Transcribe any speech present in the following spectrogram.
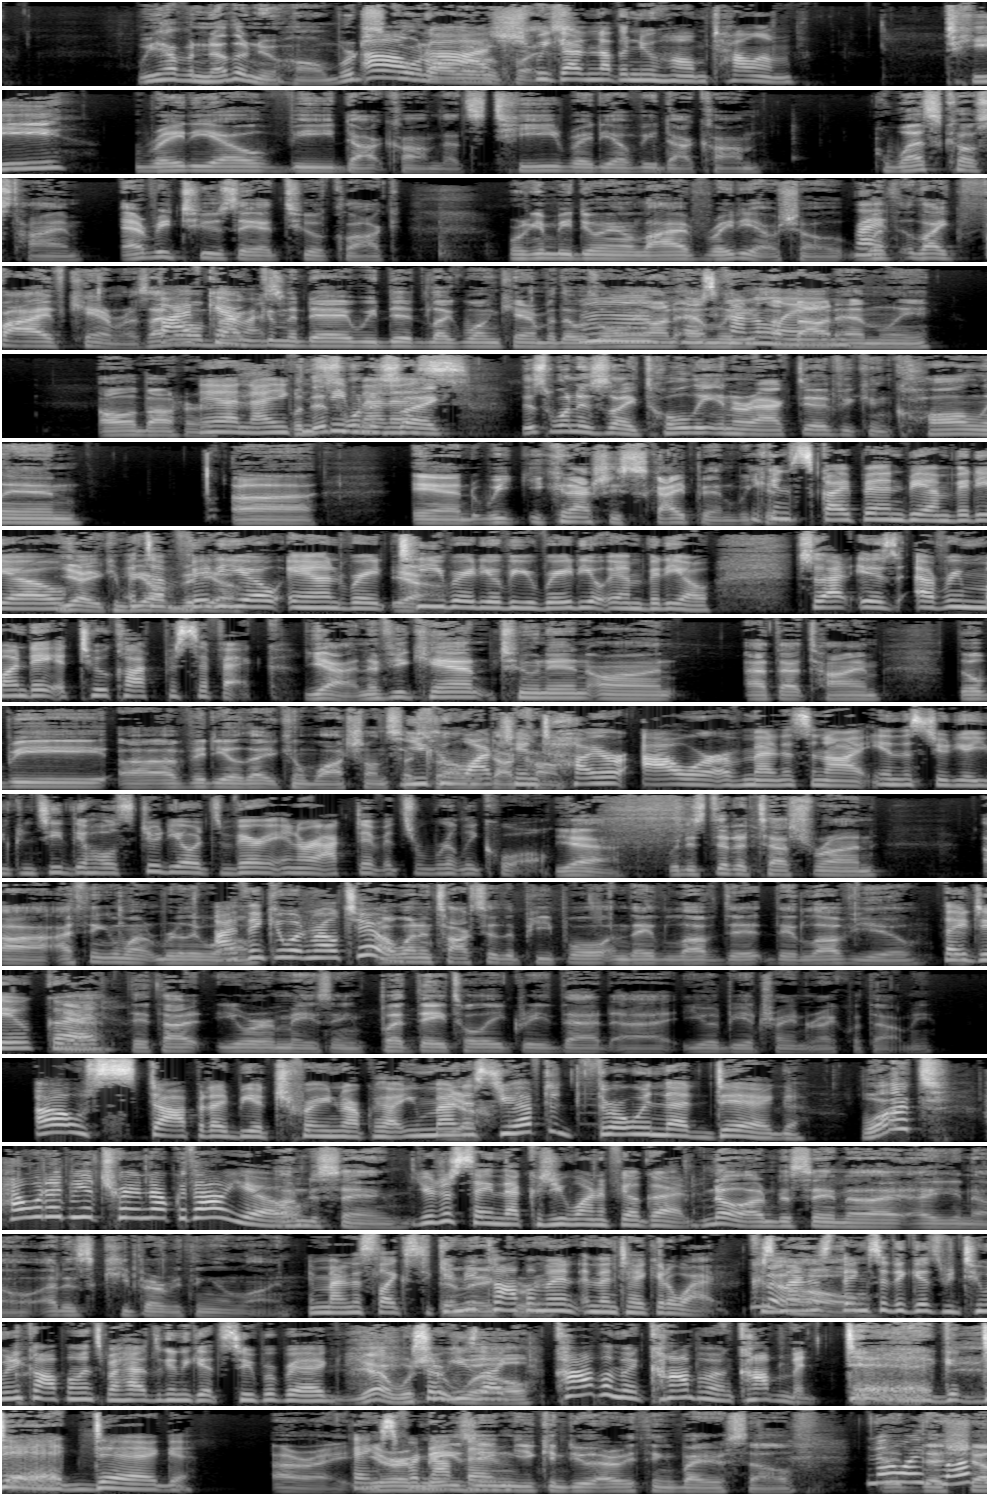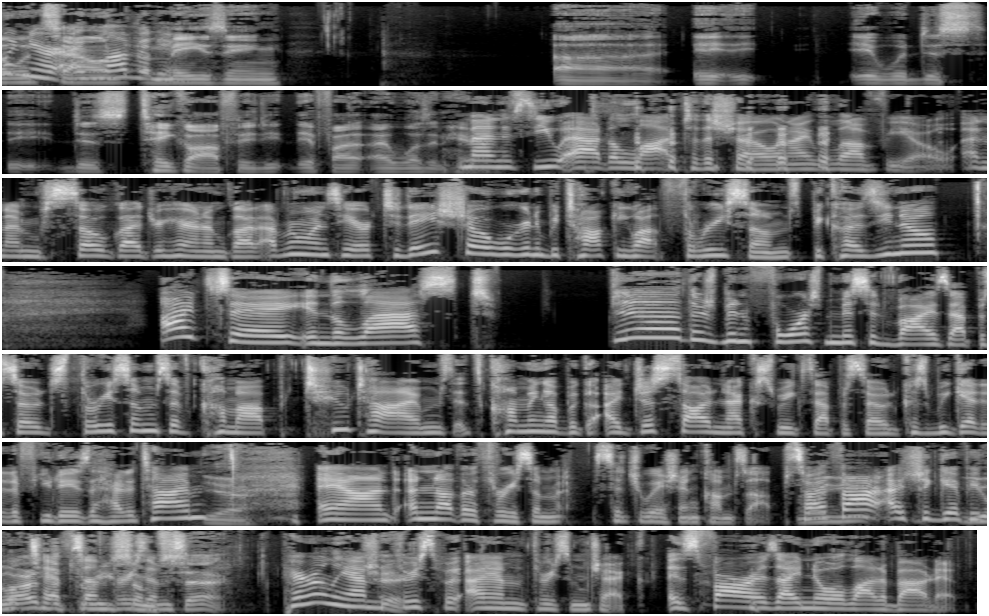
We have another new home. We're just Oh going all over the gosh, place. we got another new home. Tell them. tradiov.com. That's tradiov.com. West Coast time, every Tuesday at 2 o'clock. We're going to be doing a live radio show Right. with like five cameras. I Five know back in the day we did like one camera that was only on Emily, about. Emily, all about her. Yeah, now you but can this see one is like this one is like totally interactive. You can call in, uh, and we you can actually Skype in. We You can Skype in, be on video. Yeah, you can be it's on a video. and ra- Yeah. T Radio V radio and video. So that is every Monday at two o'clock Pacific. Yeah, and if you can't tune in on at that time, there'll be uh, a video that you can watch on you can watch the entire hour of Menace and I in the studio. You can see the whole studio. It's very interactive. It's really cool. Yeah, we just did a test run. Uh, I think it went really well. I think it went real too. I went and talked to the people, and they loved it. They love you. They do? Good. Yeah, they thought you were amazing, but they totally agreed that uh, you would be a train wreck without me. oh, stop it! I'd be a train wreck without you, Menace. Yeah. You have to throw in that dig. What? How would I be a train wreck without you? I'm just saying. You're just saying that because you want to feel good. No, I'm just saying that I, I, you know, I just keep everything in line. And Menace likes to give And me a compliment and then take it away. Because No. Menace thinks that it gives me too many compliments, my head's going to get super big. Yeah, which so it he's will. like, compliment, compliment, compliment, dig, dig, dig. All right, Thanks you're for amazing. nothing. You can do everything by yourself. No, the, I the love show when would you're- I sound love it. amazing. Uh, it it would just just take off if if I, I wasn't here. Menace, you add a lot to the show, and I love you. And I'm so glad you're here, and I'm glad everyone's here. Today's show, we're going to be talking about threesomes because, you know, I'd say in the last yeah, there's been four Miss Advised episodes. Threesomes have come up two times. It's coming up. I just saw next week's episode because we get it a few days ahead of time. Yeah. And another threesome situation comes up. So Well, I you- thought I should give people tips on threesome threesomes. sec- Apparently, I'm chick. threesome. I am the threesome chick, as far as I know a lot about it.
